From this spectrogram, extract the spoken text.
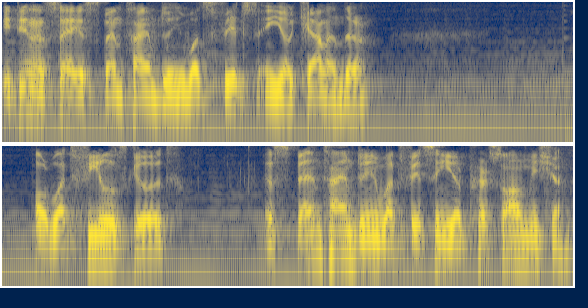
It didn't say spend time doing what fits in your calendar or what feels good spend time doing what fits in your personal mission.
